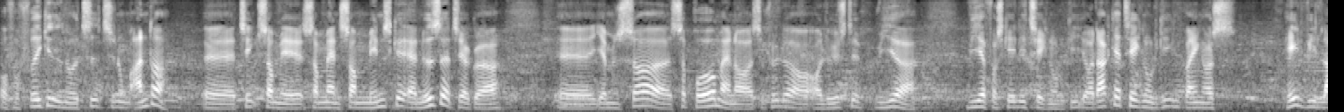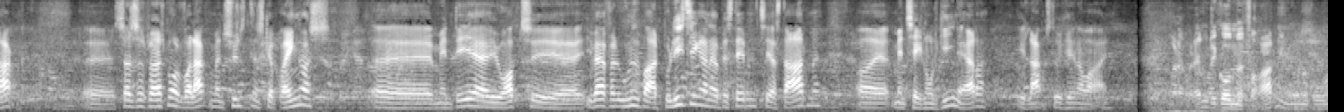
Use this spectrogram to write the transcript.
og få frigivet noget tid til nogle andre øh, ting, som, øh, som man som menneske er nødsat til at gøre, øh, jamen så, så prøver man at, selvfølgelig at, at løse det via, via forskellige teknologier. Og der kan teknologien bringe os helt vildt langt. Øh, så er det så spørgsmål, hvor langt man synes, den skal bringe os. Øh, men det er jo op til, øh, i hvert fald umiddelbart, politikerne at bestemme til at starte med. Og, øh, men teknologien er der et langt stykke hen ad vejen. Hvordan er det gået med forretningen under corona?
